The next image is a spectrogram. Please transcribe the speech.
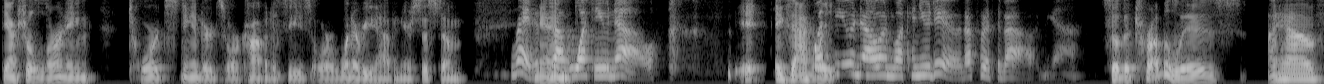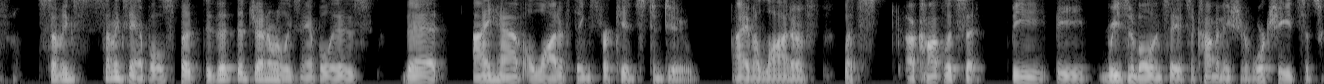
the actual learning towards standards or competencies or whatever you have in your system. Right. It's And- about what do you know? It, exactly. What do you know and what can you do? That's what it's about. Yeah. So the trouble is, I have some ex- some examples, but the, the general example is that I have a lot of things for kids to do. I have a lot of let's let's set, be be reasonable and say it's a combination of worksheets, it's a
